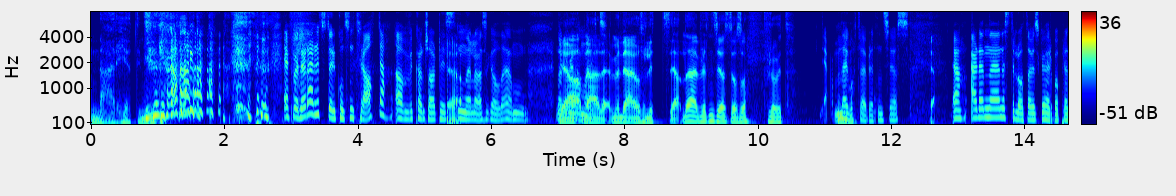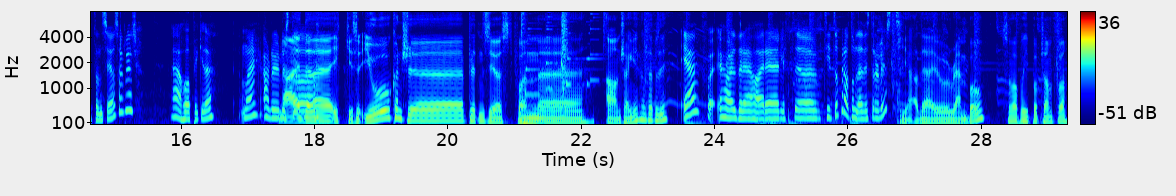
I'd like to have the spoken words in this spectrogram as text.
nærhet i musikk. Jeg føler det er et større konsentrat ja, av kanskje artisten, eller hva jeg skal kalle det, enn ja, det det er det. Men det er jo også litt Ja, det er pretensiøst det også, for så vidt. Ja, men det er Mm. godt å være pretensiøs. Ja. Er den eh, neste låta vi skal høre på pretensiøs, eller? Jeg håper ikke det. Nei, har du lyst Nei, til å den er ikke så Jo, kanskje pretensiøst på en uh, annen sjanger, holdt jeg på å si. Ja, for, har dere har eh, litt uh, tid til å prate om det hvis dere har lyst? Ja, det er jo Rambo som var på Hiphop Samfo.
